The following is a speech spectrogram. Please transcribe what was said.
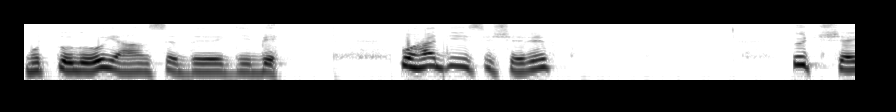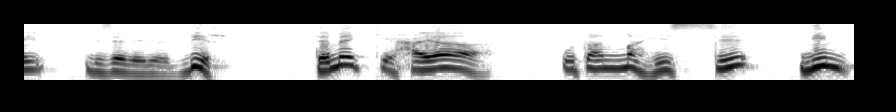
Mutluluğu yansıdığı gibi. Bu hadisi şerif üç şey bize veriyor. Bir, demek ki haya, utanma hissinin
